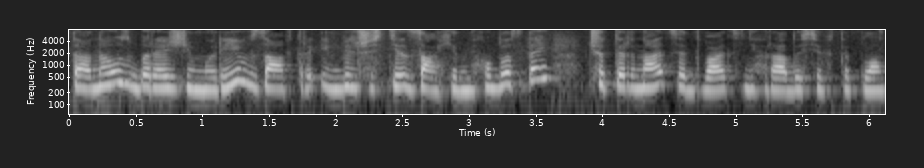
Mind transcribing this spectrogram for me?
та на узбережжі морів завтра і в більшості західних областей 14-20 градусів тепла.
